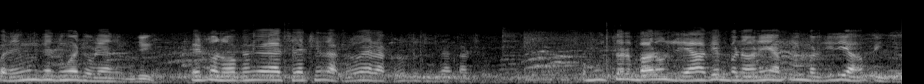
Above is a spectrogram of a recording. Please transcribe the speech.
ਭਰੇ ਹੋਣਗੇ ਦੋਵਾਂ ਜੋੜਿਆਂ ਦੇ। ਜੀ। ਫਿਰ ਤੁਹਾਨੂੰ ਆਖਾਂਗੇ ਇਹ ਸਿਲੈਕਸ਼ਨ ਰੱਖ ਲਓ ਇਹ ਰੱਖ ਲਓ ਤੁਸੀਂ ਦੂਜਾ ਕਰ ਸਕਦੇ ਕਬੂਤਰ ਬਾਹਰੋਂ ਲਿਆ ਕੇ ਬਣਾਣੇ ਆਪਣੀ ਮਰਜ਼ੀ ਦੇ ਆਪ ਪੈਂਦੇ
